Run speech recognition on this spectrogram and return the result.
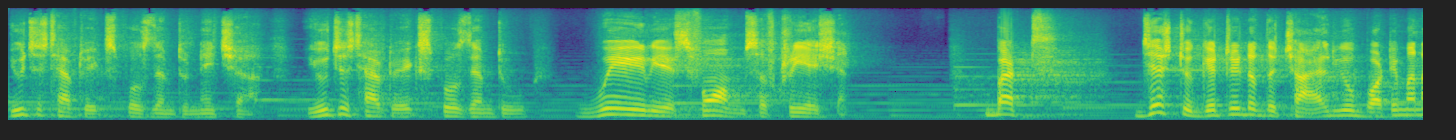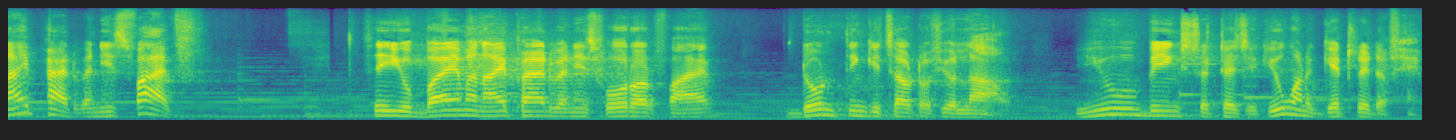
you just have to expose them to nature, you just have to expose them to various forms of creation. But just to get rid of the child, you bought him an iPad when he's five. See, you buy him an iPad when he's four or five, don't think it's out of your love. You being strategic, you want to get rid of him.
